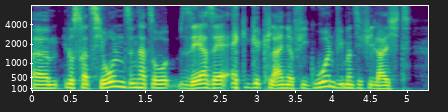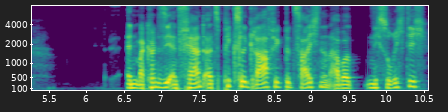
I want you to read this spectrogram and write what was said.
ähm, Illustrationen sind halt so sehr, sehr eckige kleine Figuren, wie man sie vielleicht man könnte sie entfernt als Pixelgrafik bezeichnen, aber nicht so richtig.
